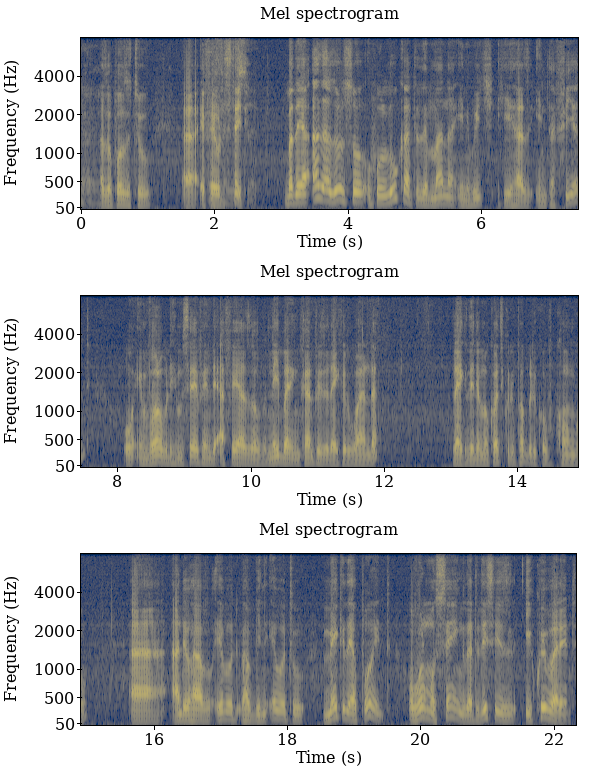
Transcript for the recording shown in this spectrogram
mm. as opposed to uh, a failed state. state. But there are others also who look at the manner in which he has interfered or involved himself in the affairs of neighboring countries like Rwanda, like the Democratic Republic of Congo, uh, and they have, able to, have been able to make their point of almost saying that this is equivalent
